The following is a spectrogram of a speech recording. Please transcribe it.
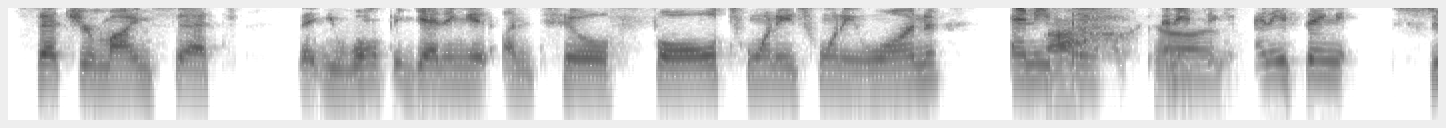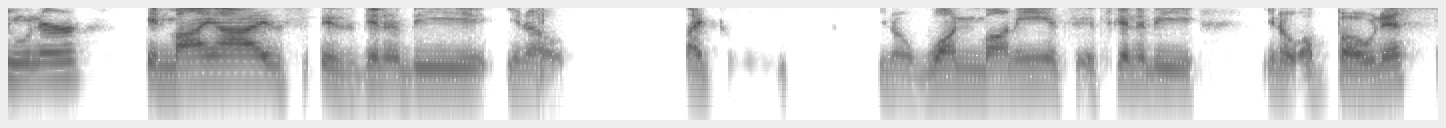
set your mindset that you won't be getting it until fall 2021. Anything, oh, anything, anything sooner, in my eyes, is going to be you know like you know one money it's it's going to be you know a bonus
